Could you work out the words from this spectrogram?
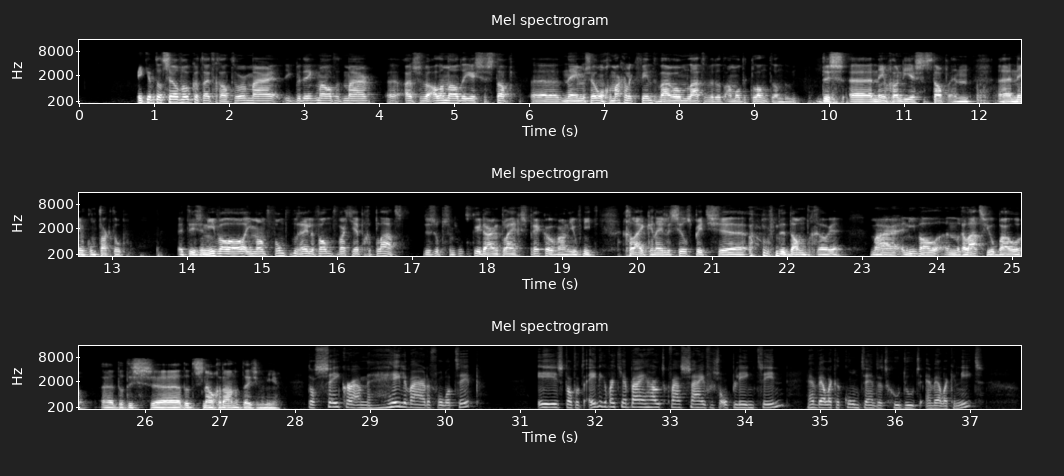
Ik heb dat zelf ook altijd gehad hoor, maar ik bedenk me altijd maar, uh, als we allemaal de eerste stap uh, nemen zo ongemakkelijk vindt, waarom laten we dat allemaal de klant dan doen? Dus uh, neem gewoon die eerste stap en neem contact op. Het is in ieder geval al, iemand vond het relevant wat je hebt geplaatst. Dus op zijn minst kun je daar een klein gesprek over aan. Je hoeft niet gelijk een hele sales pitch over de dam te gooien. Maar in ieder geval een relatie opbouwen, dat, is, dat is snel gedaan op deze manier. Dat is zeker een hele waardevolle tip. Is dat het enige wat jij bijhoudt qua cijfers op LinkedIn? Hè, welke content het goed doet en welke niet?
